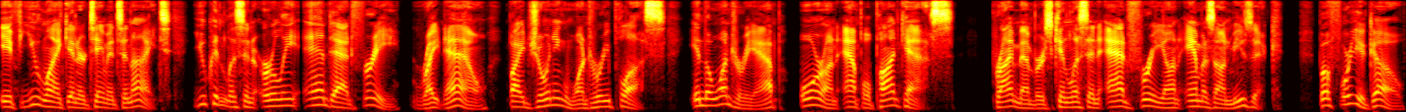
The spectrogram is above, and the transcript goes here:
If you like Entertainment Tonight, you can listen early and ad-free right now by joining Wondery Plus in the Wondery app or on Apple Podcasts. Prime members can listen ad-free on Amazon Music. Before you go,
